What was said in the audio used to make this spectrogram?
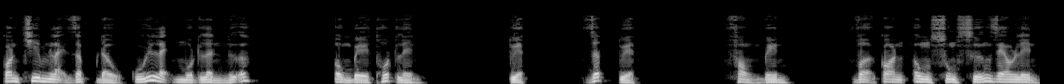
Con chim lại dập đầu cúi lại một lần nữa. Ông B thốt lên. Rất tuyệt. Phòng bên, vợ con ông sung sướng reo lên.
